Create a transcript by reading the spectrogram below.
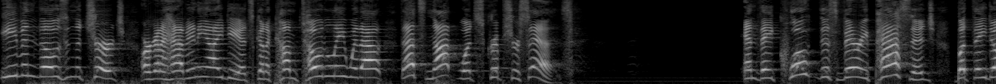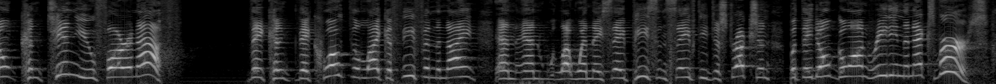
even those in the church are going to have any idea. It's going to come totally without. That's not what Scripture says. And they quote this very passage, but they don't continue far enough. They, can, they quote the like a thief in the night, and, and when they say peace and safety, destruction, but they don't go on reading the next verse.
